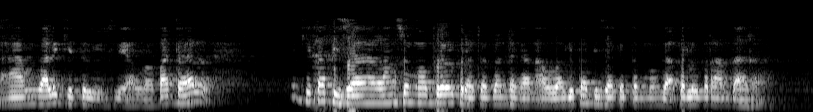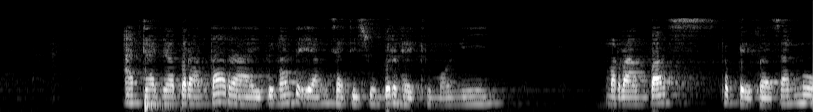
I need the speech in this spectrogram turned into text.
Ah, Paling gitu ya Allah. Padahal kita bisa langsung ngobrol berhadapan dengan Allah. Kita bisa ketemu, nggak perlu perantara. Adanya perantara itu nanti yang jadi sumber hegemoni Merampas kebebasanmu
